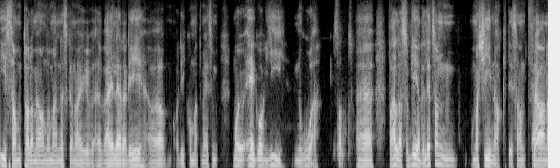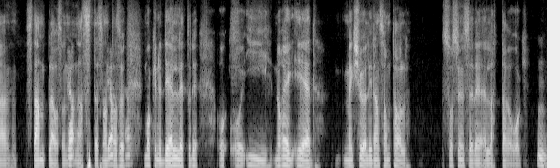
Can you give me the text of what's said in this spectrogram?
i samtaler med andre mennesker, når jeg veileder de, og de kommer til meg, så må jo jeg òg gi noe. Eh, for ellers så blir det litt sånn maskinaktig. sant? Ja. Ja, stempler og sånn ja. neste. sant? Altså, Må kunne dele litt. Og, det, og, og i, når jeg er meg sjøl i den samtalen, så syns jeg det er lettere òg. Mm.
